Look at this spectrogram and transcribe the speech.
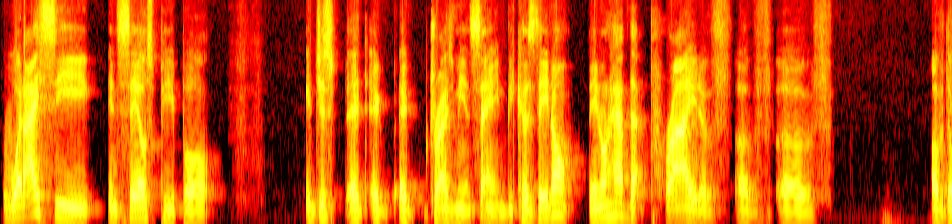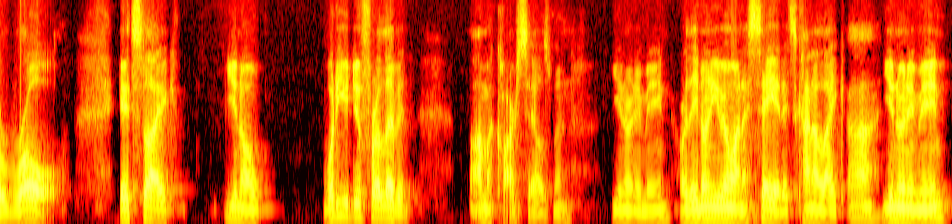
what I see in salespeople, it just it, it, it drives me insane because they don't they don't have that pride of of of of the role. It's like you know, what do you do for a living? I'm a car salesman. You know what I mean? Or they don't even want to say it. It's kind of like, ah, uh, you know what I mean?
